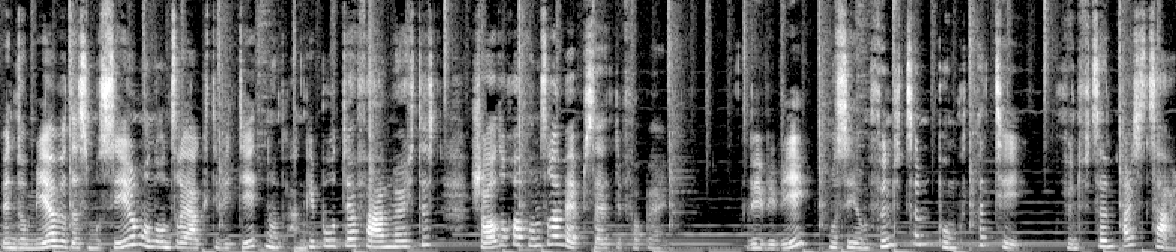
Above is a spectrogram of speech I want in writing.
Wenn du mehr über das Museum und unsere Aktivitäten und Angebote erfahren möchtest, schau doch auf unserer Webseite vorbei www.museum15.at 15 als Zahl.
